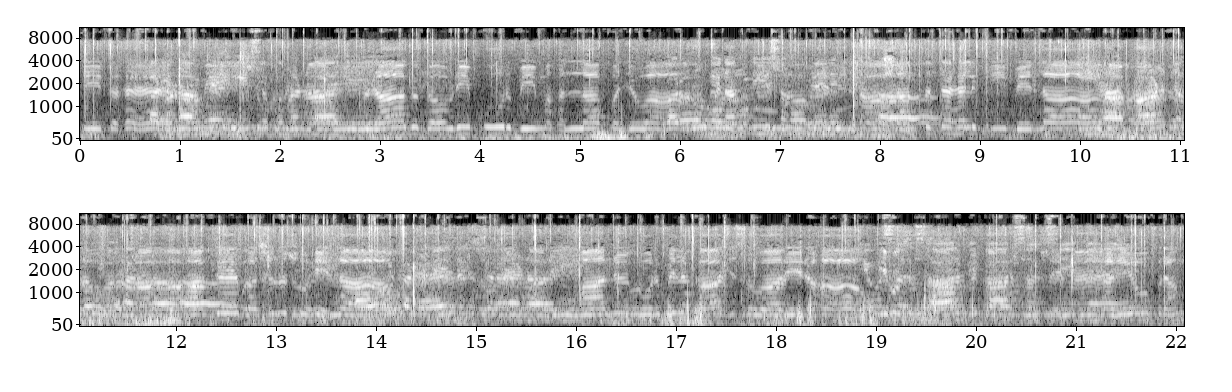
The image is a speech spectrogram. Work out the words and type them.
ਟੇਕ ਹੈ ਨਾਮੇ ਹੀ ਸੁਖ ਮੰਡਾਰੀ ਰਾਗ ਗੌੜੀ ਪੂਰਬੀ ਮਹੱਲਾ ਪੰਜਵਾ ਕਰੋ ਬੇਨੰਤੀ ਸੁਣੋ ਮੇਰੇ ਸੰਤ ਟਹਿਲ ਕੀ ਬੇਲਾ ਕੀਹਾ ਕਾੜ ਚਲੋ ਆਗੇ ਬਸਨ ਸੁਹੇਲਾ ਮਨ ਗੁਰ ਮਿਲ ਕਾਜ ਸਵਾਰੇ ਰਹਾ ਇਹੋ ਸੰਸਾਰ ਵਿਕਾਰ ਸੰਸੇ ਹਰਿਓ ਬ੍ਰਹਮ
